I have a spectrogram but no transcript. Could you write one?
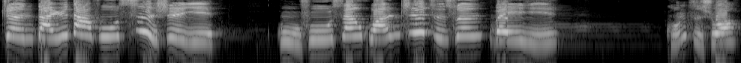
政待于大夫四世矣，故夫三桓之子孙危矣。”孔子说：“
